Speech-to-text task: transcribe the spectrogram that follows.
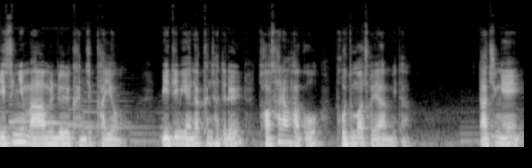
예수님 마음을 늘 간직하여 믿음이 연약한 자들을 더 사랑하고 보듬어 줘야 합니다. 나중에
